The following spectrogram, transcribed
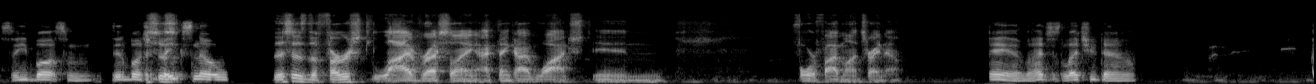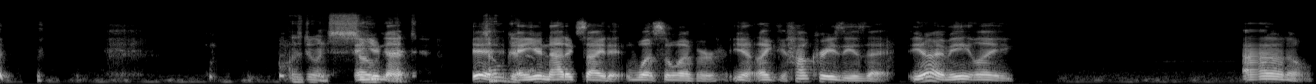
So you bought some, did a bunch This of is- fake snow. This is the first live wrestling I think I've watched in four or five months right now. Damn, I just let you down. I was doing so good. not- Yeah, So good. and you're not excited whatsoever. Yeah, like how crazy is that? You know what I mean? Like, I don't know.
